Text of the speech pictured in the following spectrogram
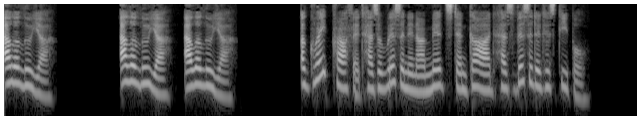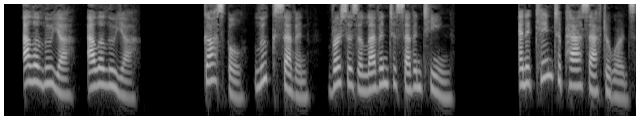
Alleluia. Alleluia, Alleluia. A great prophet has arisen in our midst and God has visited his people. Alleluia, Alleluia. Gospel, Luke 7, verses 11 to 17. And it came to pass afterwards,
